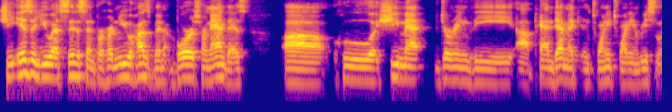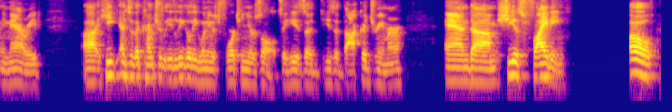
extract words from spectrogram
She is a U.S. citizen for her new husband, Boris Hernandez, uh, who she met during the uh, pandemic in 2020 and recently married. Uh, he entered the country illegally when he was 14 years old. So he's a he's a DACA dreamer, and um, she is fighting. Oh,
